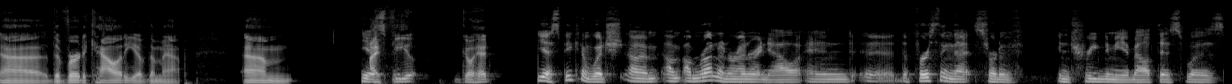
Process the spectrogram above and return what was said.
uh, the verticality of the map. Um, I feel. Go ahead. Yeah, speaking of which, um, I'm I'm running around right now, and uh, the first thing that sort of intrigued me about this was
